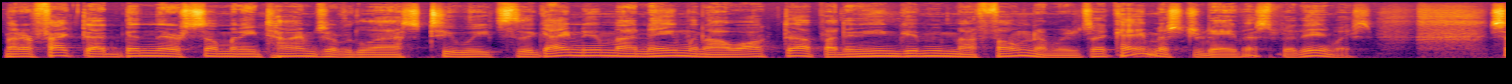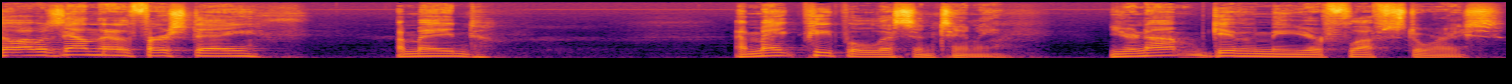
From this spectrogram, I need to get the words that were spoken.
Matter of fact, I'd been there so many times over the last two weeks. The guy knew my name when I walked up. I didn't even give him my phone number. He's like, "Hey, Mr. Davis." But anyways, so I was down there the first day. I made, I make people listen to me. You're not giving me your fluff stories.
